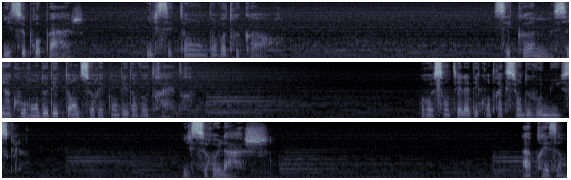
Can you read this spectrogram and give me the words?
Il se propage, il s'étend dans votre corps. C'est comme si un courant de détente se répandait dans votre être. Ressentez la décontraction de vos muscles. Ils se relâchent. À présent,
